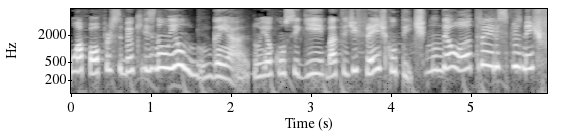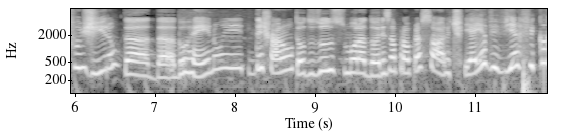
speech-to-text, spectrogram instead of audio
o Apol percebeu que eles não iam ganhar, não iam conseguir bater de frente com o Tite. Não deu outra, eles simplesmente fugiram da, da, do reino e deixaram todos os moradores à própria sorte. E aí a Vivia fica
